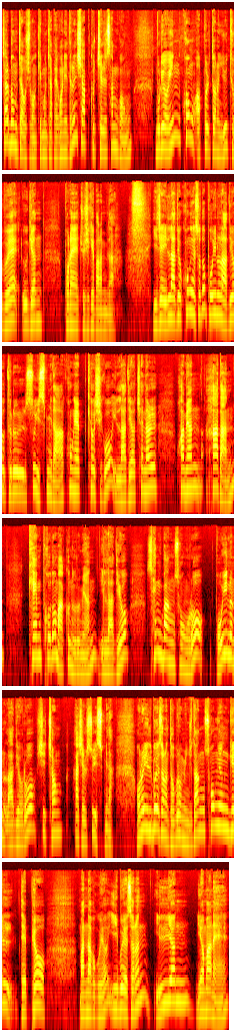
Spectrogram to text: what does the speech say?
짧은 문자 50원, 긴 문자 100원이 드는 샵 9730 무료인 콩 어플 또는 유튜브에 의견 보내주시기 바랍니다. 이제 일라디오 콩에서도 보이는 라디오 들을 수 있습니다. 콩앱 켜시고 일라디오 채널 화면 하단 캠코더 마크 누르면 일라디오 생방송으로 보이는 라디오로 시청하실 수 있습니다. 오늘 1부에서는 더불어민주당 송영길 대표 만나보고요. 2부에서는 1년여 만에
